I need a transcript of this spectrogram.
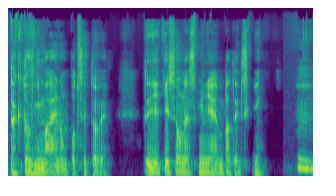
tak to vnímá jenom pocitově. Ty děti jsou nesmírně empatický. Hmm.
